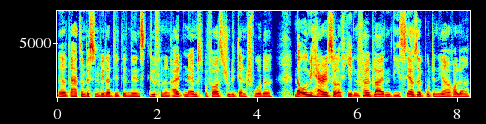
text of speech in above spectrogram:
Äh, der hat so ein bisschen wieder die, den, den Stil von den alten M's, bevor es Judy Dench wurde. Naomi Harris soll auf jeden Fall bleiben. Die ist sehr, sehr gut in ihrer Rolle.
